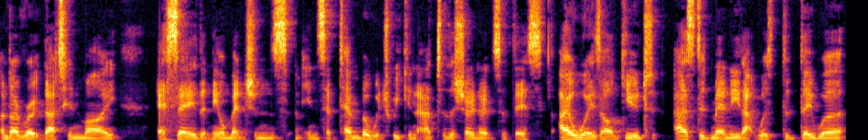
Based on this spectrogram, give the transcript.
And I wrote that in my essay that Neil mentions in September, which we can add to the show notes of this. I always argued, as did many, that was that they were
